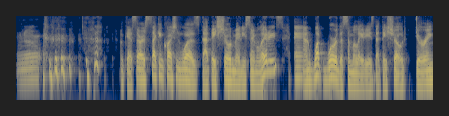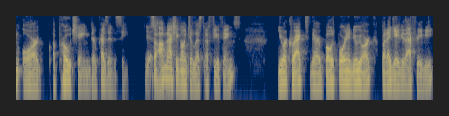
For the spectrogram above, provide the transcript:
No. okay, so our second question was that they showed many similarities, and what were the similarities that they showed during or approaching their presidency? Yes. So I'm actually going to list a few things. You are correct. They're both born in New York, but I gave you that freebie.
